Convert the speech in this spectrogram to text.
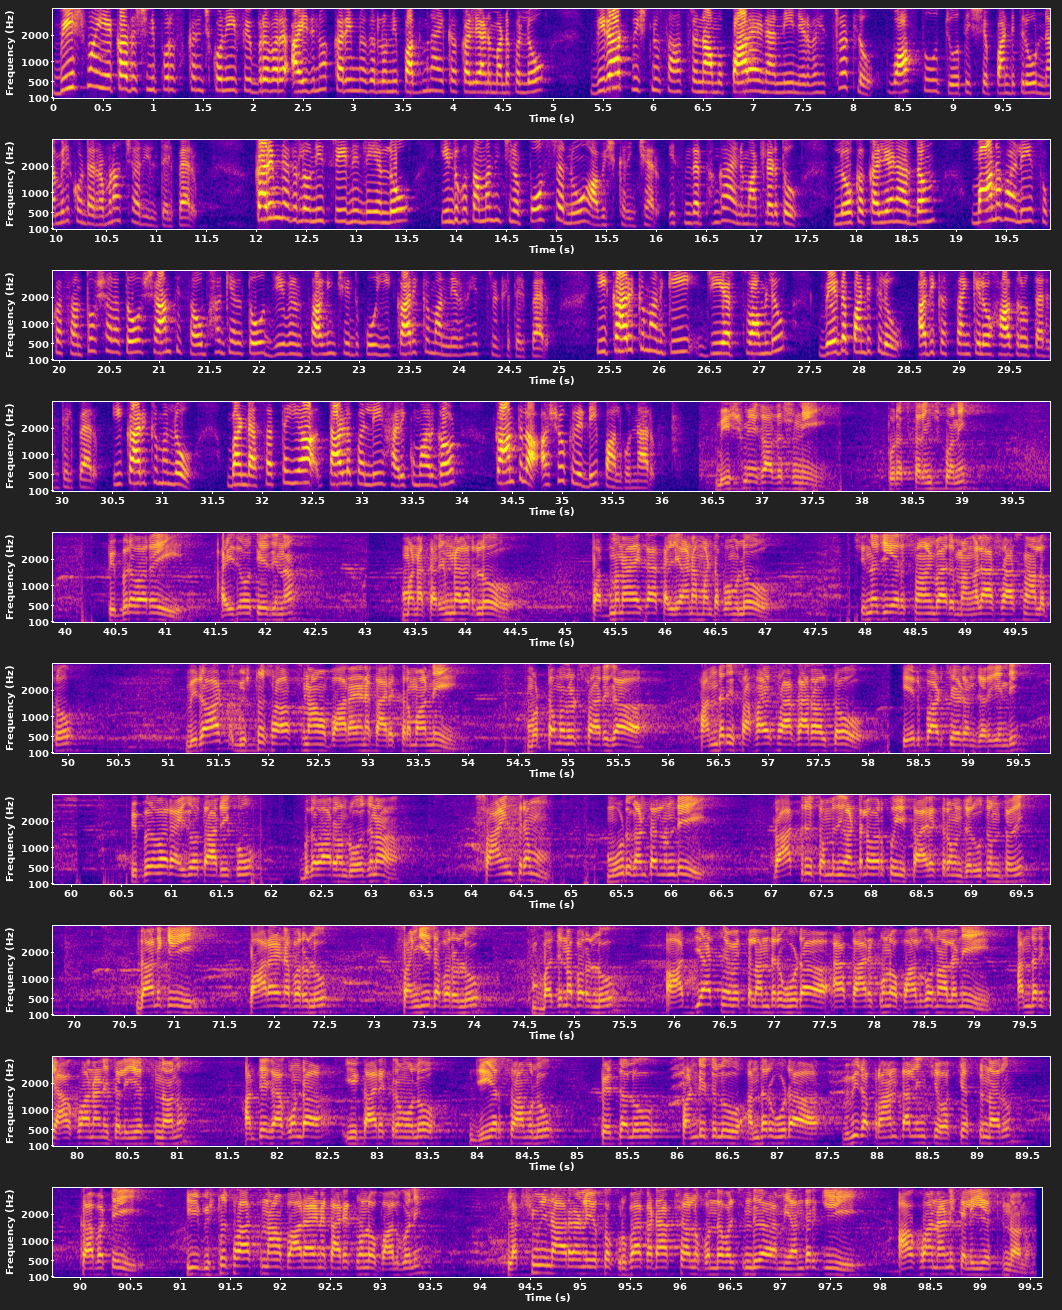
భీష్మ ఏకాదశిని పురస్కరించుకొని ఫిబ్రవరి ఐదున కరీంనగర్లోని పద్మనాయక కళ్యాణ మండపంలో విరాట్ విష్ణు సహస్రనామ పారాయణాన్ని నిర్వహిస్తున్నట్లు వాస్తు జ్యోతిష్య పండితులు నమిలికొండ రమణాచార్యులు తెలిపారు. కరీంనగర్లోని శ్రీనిలయంలో ఇందుకు సంబంధించిన పోస్టర్ను ఆవిష్కరించారు. ఈ సందర్భంగా ఆయన మాట్లాడుతూ లోక కళ్యాణార్థం మానవాళి సుఖ సంతోషాలతో శాంతి సౌభాగ్యాలతో జీవనం సాగించేందుకు ఈ కార్యక్రమాన్ని నిర్వహిస్తున్నట్లు తెలిపారు. ఈ కార్యక్రమానికి జిఆర్ స్వాములు వేద పండితులు అధిక సంఖ్యలో హాజరవుతారని తెలిపారు. ఈ కార్యక్రమంలో బండా సత్తయ్య తాళ్ళపల్లి హరికుమార్ గౌడ్ కాంతుల అశోక్ రెడ్డి పాల్గొన్నారు. భీష్మేకాదశిని పురస్కరించుకొని ఫిబ్రవరి ఐదవ తేదీన మన కరీంనగర్లో పద్మనాయక కళ్యాణ మండపంలో చిన్నజీయర స్వామివారి మంగళాశాసనాలతో విరాట్ విష్ణు సహస్రనామ పారాయణ కార్యక్రమాన్ని మొట్టమొదటిసారిగా అందరి సహాయ సహకారాలతో ఏర్పాటు చేయడం జరిగింది. ఫిబ్రవరి ఐదో తారీఖు బుధవారం రోజున సాయంత్రం మూడు గంటల నుండి రాత్రి తొమ్మిది గంటల వరకు ఈ కార్యక్రమం జరుగుతుంటుంది. దానికి పారాయణ పరులు సంగీత పరులు భజన పరులు ఆధ్యాత్మవేత్తలందరూ కూడా ఆ కార్యక్రమంలో పాల్గొనాలని అందరికీ ఆహ్వానాన్ని తెలియజేస్తున్నాను. అంతేకాకుండా ఈ కార్యక్రమంలో జియర్ స్వాములు పెద్దలు పండితులు అందరూ కూడా వివిధ ప్రాంతాల నుంచి వచ్చేస్తున్నారు. కాబట్టి ఈ విష్ణు సహస్రనామ పారాయణ కార్యక్రమంలో పాల్గొని లక్ష్మీనారాయణ యొక్క కృపా కటాక్షాలను పొందవలసిందిగా మీ అందరికీ ఆహ్వానాన్ని తెలియజేస్తున్నాను.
